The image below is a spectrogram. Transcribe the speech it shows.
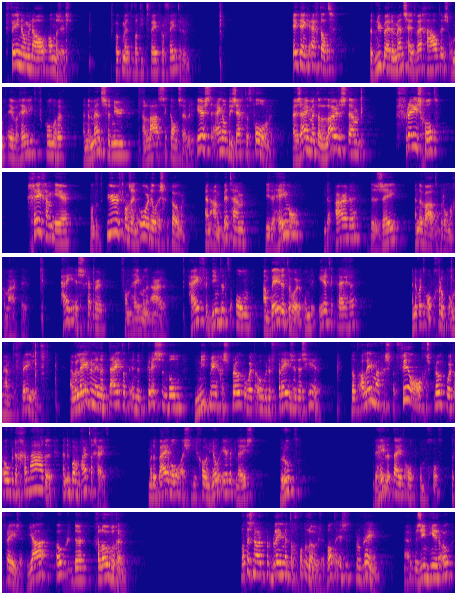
fenomenaal anders is. Ook met wat die twee profeten doen. Ik denk echt dat het nu bij de mensheid weggehaald is om het evangelie te verkondigen en de mensen nu een laatste kans hebben. De eerste engel die zegt het volgende. Hij zei met een luide stem, vrees God, geef hem eer, want het uur van zijn oordeel is gekomen. En aanbid hem die de hemel, de aarde, de zee en de waterbronnen gemaakt heeft. Hij is schepper van hemel en aarde. Hij verdient het om aanbeden te worden, om de eer te krijgen. En er wordt opgeroepen om hem te vrezen. En we leven in een tijd dat in het christendom niet meer gesproken wordt over de vrezen des Heeren. Dat alleen maar veel al gesproken wordt over de genade en de barmhartigheid. Maar de Bijbel, als je die gewoon heel eerlijk leest, roept de hele tijd op om God te vrezen. Ja, ook de gelovigen. Wat is nou het probleem met de goddelozen? Wat is het probleem? We zien hier ook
